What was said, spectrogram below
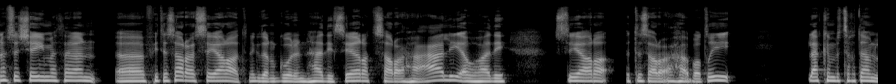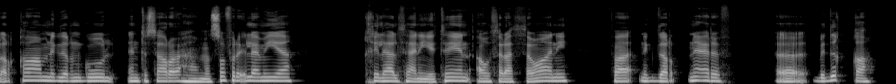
نفس الشيء مثلا آه، في تسارع السيارات. نقدر نقول إن هذه السيارة تسارعها عالي أو هذه السيارة تسارعها بطيء. لكن باستخدام الأرقام نقدر نقول إن تسارعها من صفر إلى 100 خلال ثانيتين أو ثلاث ثواني. فنقدر نعرف آه، بدقة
